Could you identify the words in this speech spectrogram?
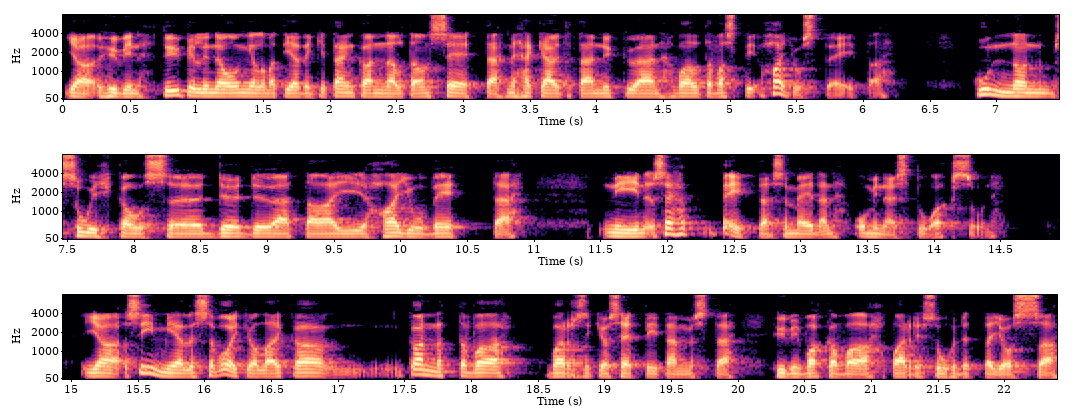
Ja hyvin tyypillinen ongelma tietenkin tämän kannalta on se, että mehän käytetään nykyään valtavasti hajusteita. Kunnon suihkausdödöä tai hajuvettä, niin sehän peittää se meidän ominaistuoksun. Ja siinä mielessä voikin olla aika kannattavaa varsinkin jos etsii tämmöistä hyvin vakavaa parisuhdetta, jossa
